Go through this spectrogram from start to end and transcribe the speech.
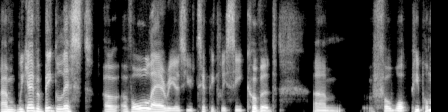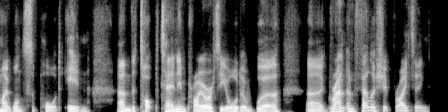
Um, we gave a big list of, of, all areas you typically see covered um, for what people might want support in. Um, the top 10 in priority order were uh, grant and fellowship writing.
